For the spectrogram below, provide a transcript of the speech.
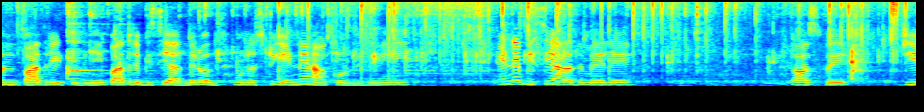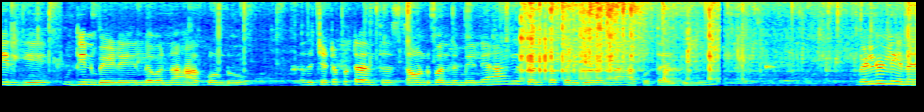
ಒಂದು ಪಾತ್ರೆ ಇಟ್ಟಿದ್ದೀನಿ. ಪಾತ್ರೆ ಬಿಸಿ ಆದಮೇಲೆ ಒಂದು ಸ್ಪೂನಷ್ಟು ಎಣ್ಣೆ ಹಾಕ್ಕೊಂಡಿದ್ದೀನಿ ಎಣ್ಣೆ ಬಿಸಿ ಆದಮೇಲೆ ಸಾಸಿವೆ, ಜೀರಿಗೆ, ಉದ್ದಿನಬೇಳೆ ಎಲ್ಲವನ್ನು ಹಾಕ್ಕೊಂಡು ಅದು ಚಟಪಟ ಅಂತ ಸೌಂಡ್ ಬಂದ ಮೇಲೆ ಹಾಗೆ ಸ್ವಲ್ಪ ಕರಿಬೇವನ್ನು ಹಾಕೋತಾ ಇದ್ದೀನಿ. ಬೆಳ್ಳುಳ್ಳಿಯನ್ನು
